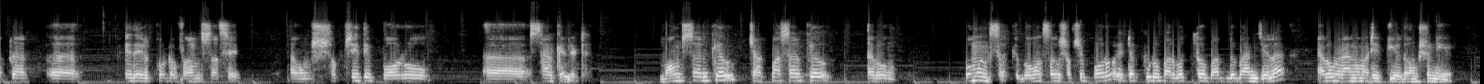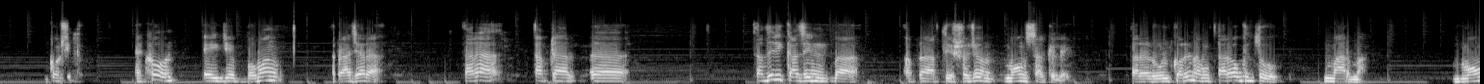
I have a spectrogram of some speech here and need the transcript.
আপনার এদের কোট অফ আর্মস আছে। এবং সবচেয়ে বড় সার্কেল এটা। মং সার্কেল চাকমা সার্কেল এবং বোমাং সার্কেল বোমাং সার্কেল সবচেয়ে বড়, এটা পুরো পার্বত্য বাদ্যবান জেলা এবং রাঙ্গামাটির প্রিয় অংশ নিয়ে গঠিত। এখন এই যে বোমাং রাজারা, তারা আপনার তাদেরই কাজিন বা আপনার আত্মীয় স্বজন মং সার্কেলে তারা রুল করেন এবং তারাও কিন্তু মারমা। মং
